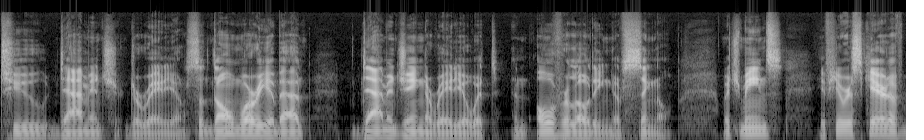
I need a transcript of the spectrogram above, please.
to damage the radio. So don't worry about damaging a radio with an overloading of signal, which means if you were scared of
